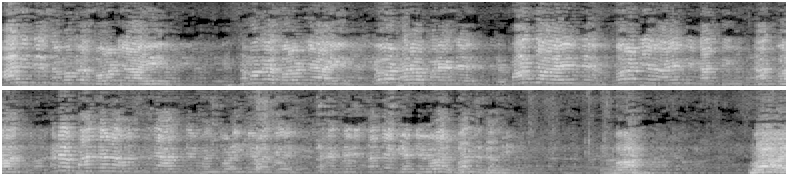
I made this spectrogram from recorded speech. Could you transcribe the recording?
આજથી સમગ્ર સોરઠિયા હીર. સમગ્ર સોરઠિયા હીર. એવો ઠરાવ કરે છે કે પાંચા હીર ને સોરઠિયા હીરની નાતની નાત બહાર અને પાંચાના વંશને આજથી પંચોળી કહેવા છે અને તેની સાથે ભેટી વ્યવહાર બંધ થશે. વાહ. વાહ, આ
